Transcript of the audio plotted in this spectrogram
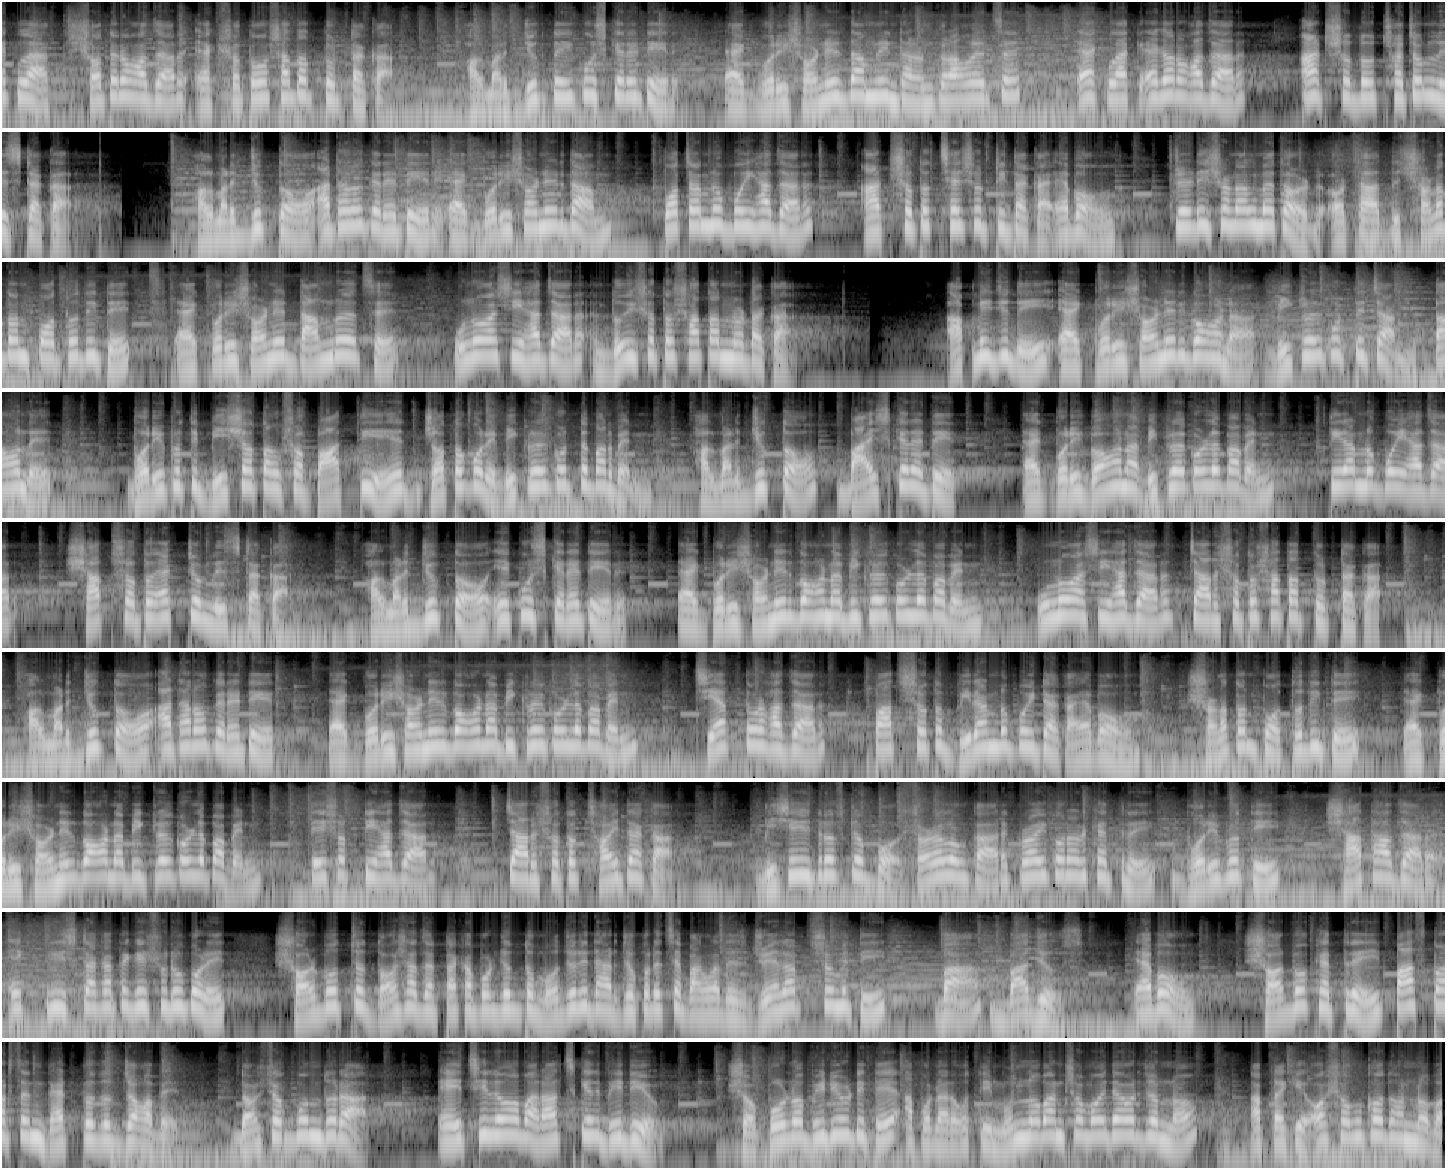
এক লাখ সতেরো হাজার একশত সাতাত্তর টাকা। হলমার্কযুক্ত একুশ ক্যারেটের এক ভরি স্বর্ণের দাম নির্ধারণ করা হয়েছে এক লাখ এগারো হাজার আটশত ছেচল্লিশ টাকা। হলমার্কযুক্ত আঠারো ক্যারেটের এক ভরি স্বর্ণের দাম পঁচানব্বই হাজার আটশত ছেষট্টি টাকা এবং ট্রেডিশনাল মেথড, অর্থাৎ সনাতন পদ্ধতিতে এক ভরি স্বর্ণের দাম রয়েছে উনআশি হাজার দুইশত সাতান্ন টাকা। আপনি যদি এক ভরি স্বর্ণের গহনা বিক্রয় করতে চান, তাহলে ভরি প্রতি বিশ শতাংশ বাদ দিয়ে যত করে বিক্রয় করতে পারবেন, হলমার্কযুক্ত বাইশ ক্যারেটের এক ভরি গহনা বিক্রয় করলে পাবেন তিরানব্বই হাজার সাতশত একচল্লিশ টাকা। হলমার্কযুক্ত একুশ ক্যারেটের এক ভরি স্বর্ণের গহনা বিক্রয় করলে পাবেন উনআশি হাজার চারশত সাতাত্তর টাকা। হলমার্কযুক্ত আঠারো ক্যারেটের এক ভরি স্বর্ণের গহনা বিক্রয় করলে পাবেন ছিয়াত্তর হাজার পাঁচশত বিরানব্বই টাকা এবং সনাতন পদ্ধতিতে এক ভরি স্বর্ণের গহনা বিক্রয় করলে পাবেন তেষট্টি হাজার চারশত ছয় টাকা। বিশেষ দ্রষ্টব্য, স্বর্ণালঙ্কার ক্রয় করার ক্ষেত্রে ভরি প্রতি সাত হাজার একত্রিশ টাকা থেকে শুরু করে সর্বোচ্চ দশ হাজার টাকা পর্যন্ত মজুরি ধার্য করেছে বাংলাদেশ জুয়েলার্স সমিতি বা বাজুস। এবং সর্বক্ষেত্রেই পাঁচ পার্সেন্ট ভ্যাট প্রযোজ্য হবে। দর্শক বন্ধুরা, এই ছিল আমার আজকের ভিডিও। সম্পূর্ণ ভিডিওটিতে আপনার অতি মূল্যবান সময় দেওয়ার জন্য আপনাকে অসংখ্য ধন্যবাদ।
